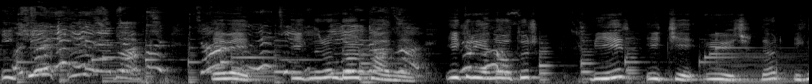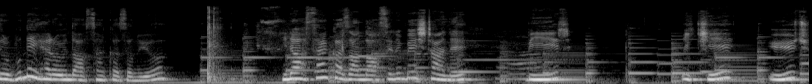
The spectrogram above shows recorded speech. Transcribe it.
iki, üç, dört. Evet. İlk Nur'un 4 tane. İlk Nur yerine otur. 1, 2, 3, 4. İlk Nur bu ne her oyunda Ahsen kazanıyor? Yine Ahsen kazandı. Ahsen'in 5 tane. 1, 2, 3,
